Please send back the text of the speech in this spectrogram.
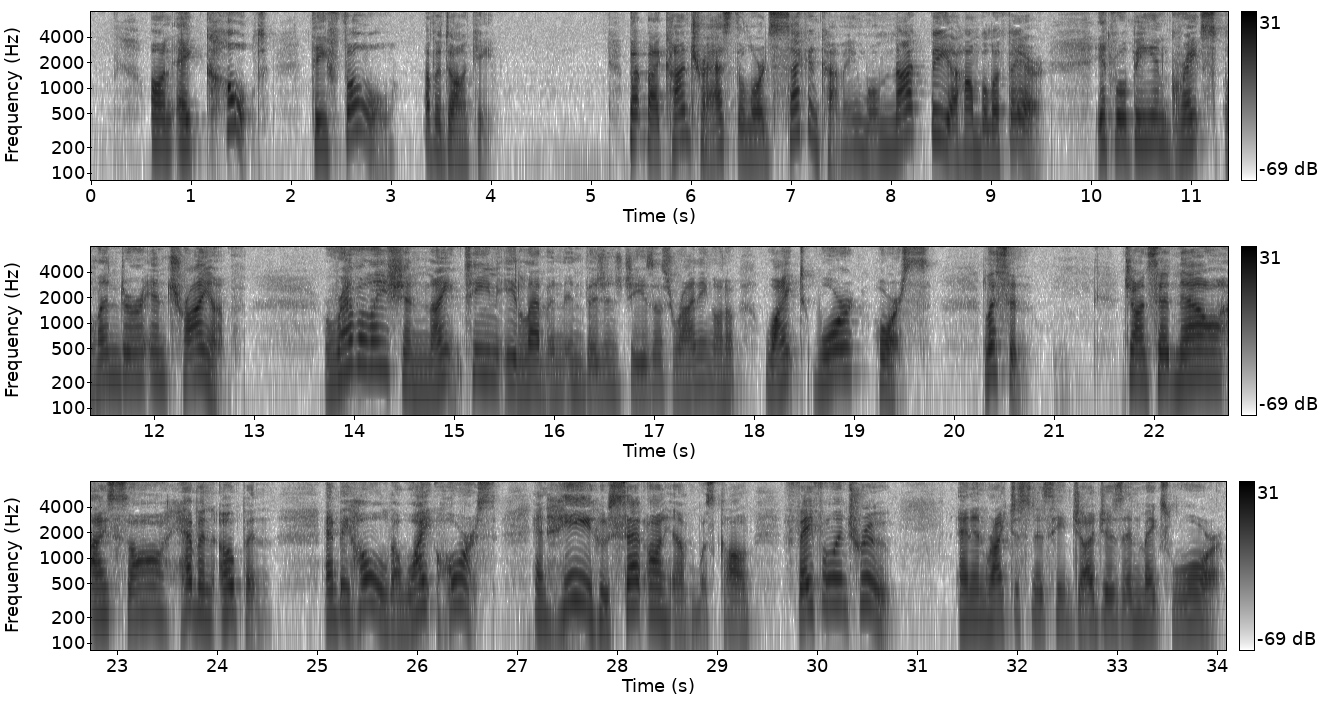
on a colt, the foal of a donkey. But by contrast, the Lord's second coming will not be a humble affair. It will be in great splendor and triumph. Revelation 19:11 envisions Jesus riding on a white war horse. Listen. John said, "Now I saw heaven open, and behold, a white horse, and he who sat on him was called faithful and true, and in righteousness he judges and makes war.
